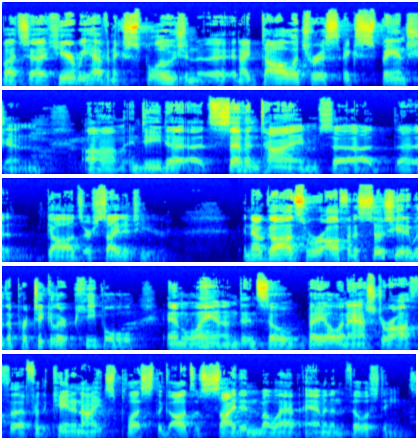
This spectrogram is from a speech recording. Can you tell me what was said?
But uh, here we have an explosion, uh, an idolatrous expansion. Um, indeed, uh, seven times uh, uh, gods are cited here. And now, gods were often associated with a particular people and land. And so Baal and Ashtaroth uh, for the Canaanites, plus the gods of Sidon, Moab, Ammon, and the Philistines.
